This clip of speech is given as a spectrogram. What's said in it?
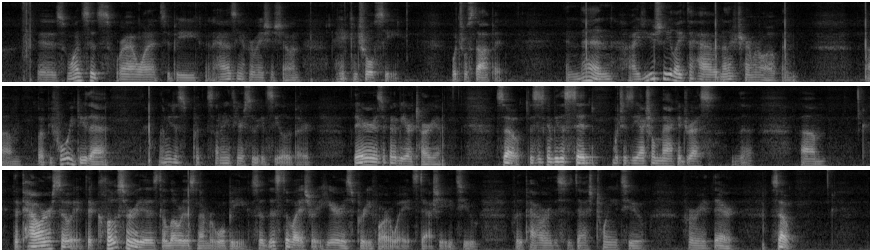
is once it's where I want it to be and it has the information shown, I hit Control C, which will stop it. And then I usually like to have another terminal open. Um, but before we do that, let me just put this underneath here so we can see a little bit better. There is going to be our target. So this is going to be the SID, which is the actual MAC address. The um, the power, so the closer it is, the lower this number will be. So this device right here is pretty far away. It's dash 82 for the power. This is dash 22 for right there. So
